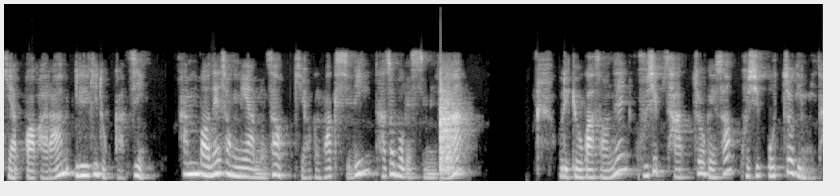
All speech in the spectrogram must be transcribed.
기압과 바람, 일기도까지 한 번에 정리하면서 기억을 확실히 다져보겠습니다. 우리 교과서는 94쪽에서 95쪽입니다.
